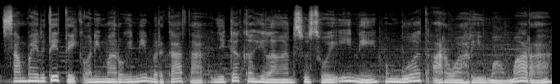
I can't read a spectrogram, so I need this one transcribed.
Sampai di titik Onimaru ini berkata jika kehilangan Susui ini membuat arwah Ryuma marah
